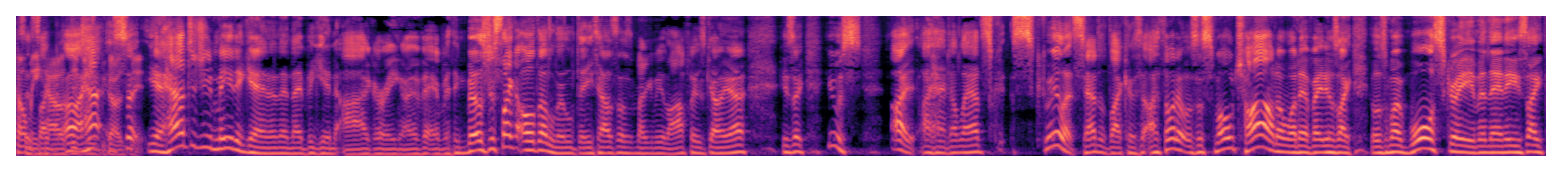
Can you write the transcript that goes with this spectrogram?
tell so me like, how oh, did how- so- meet? yeah, how did you meet again? And then they begin arguing over everything. But it was just like all the little details that was making me laugh. He's going out. He's like, "You was I I had a loud squeal. It sounded like a, I thought it was a small child or whatever." And he was like, "It was my war scream." And then he's like,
